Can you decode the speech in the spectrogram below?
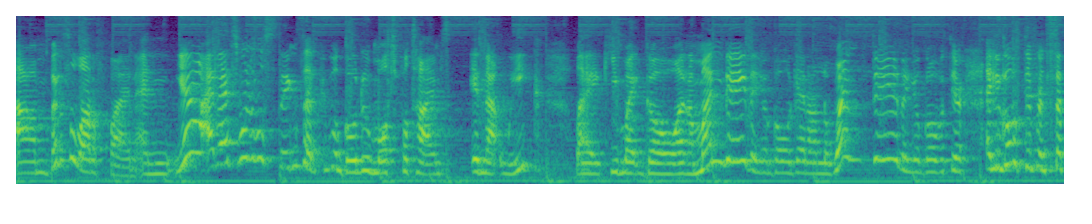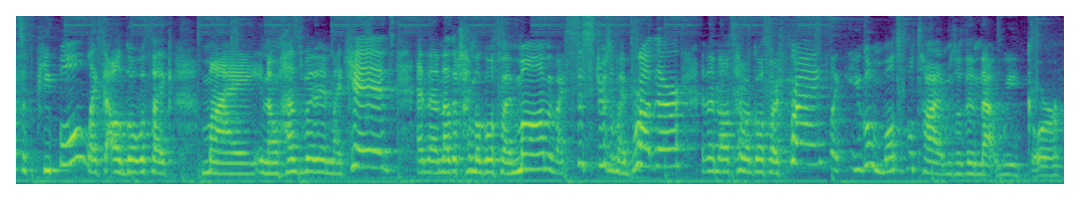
Um, but it's a lot of fun. And yeah, and that's one of those things that people go do multiple times in that week. Like you might go on a Monday, then you'll go again on the Wednesday, then you'll go with your, and you go with different sets of people. Like I'll go with like my, you know, husband and my kids, and then another time I'll go with my mom and my sisters and my brother, and then another time I'll go with my friends. Like you go multiple times within that week, or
